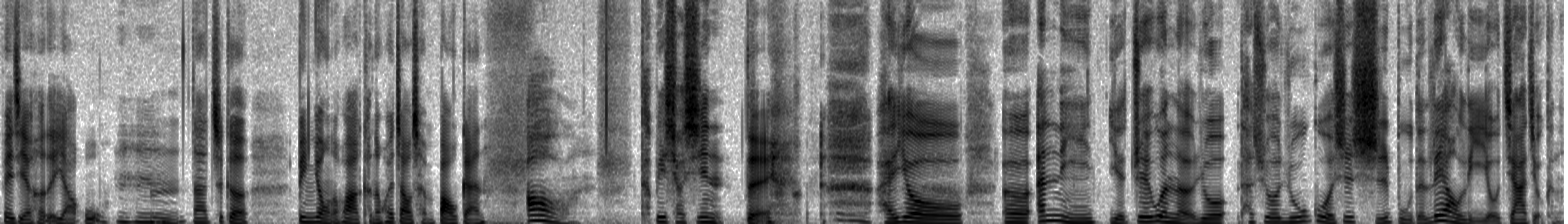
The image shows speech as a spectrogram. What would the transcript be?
肺结核的药物，嗯哼嗯，那这个并用的话，可能会造成爆肝哦，特别小心。对，还有呃，安妮也追问了，说她说，如果是食补的料理有加酒，可能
